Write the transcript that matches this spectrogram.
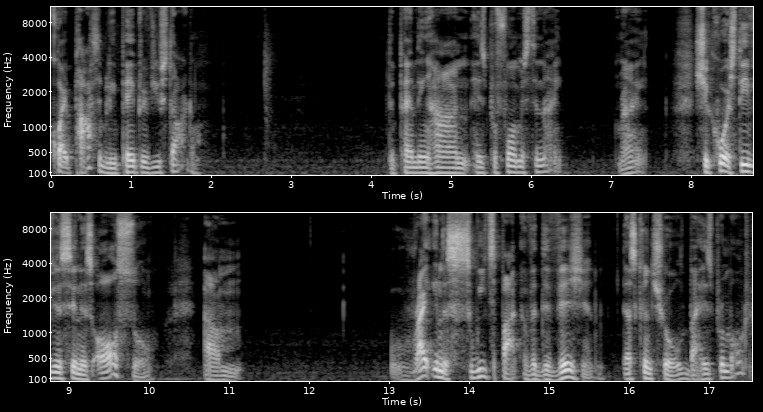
quite possibly pay-per-view stardom depending on his performance tonight right Shakur Stevenson is also um, right in the sweet spot of a division that's controlled by his promoter.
